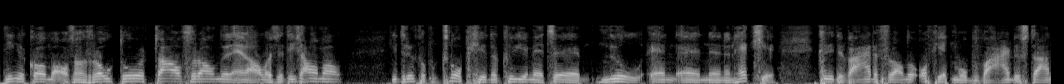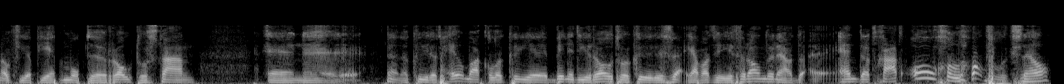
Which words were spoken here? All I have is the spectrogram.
dingen komen als een rotor, taal veranderen en alles. Het is allemaal, je drukt op een knopje, dan kun je met uh, 0 en, en, en, een hekje kun je de waarde veranderen. Of je hebt hem op waarde staan, of je, je hebt hem op de rotor staan. En nou, dan kun je dat heel makkelijk, kun je binnen die rotor, kun je dus, ja wat wil je veranderen? Nou, en dat gaat ongelooflijk snel.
